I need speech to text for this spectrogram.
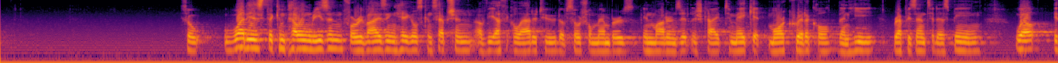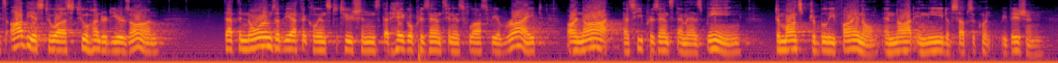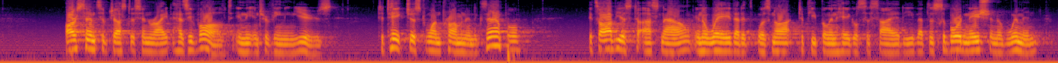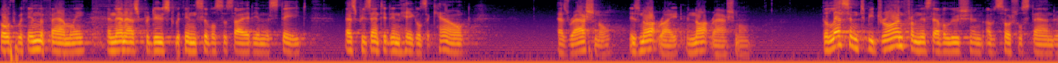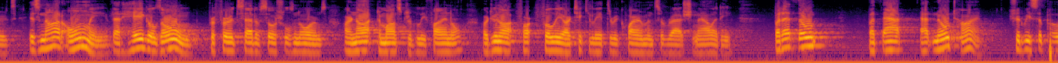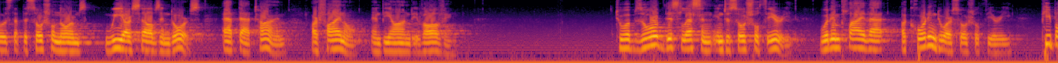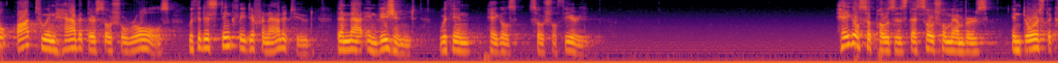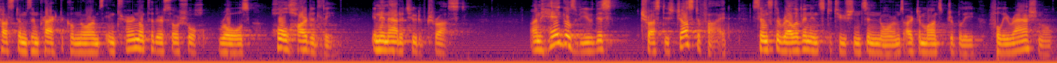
So, what is the compelling reason for revising Hegel's conception of the ethical attitude of social members in modern Sittlichkeit to make it more critical than he represented as being? Well, it's obvious to us 200 years on that the norms of the ethical institutions that Hegel presents in his philosophy of right are not, as he presents them as being, demonstrably final and not in need of subsequent revision. Our sense of justice and right has evolved in the intervening years. To take just one prominent example, it's obvious to us now, in a way that it was not to people in Hegel's society, that the subordination of women, both within the family and then as produced within civil society and the state, as presented in Hegel's account as rational, is not right and not rational. The lesson to be drawn from this evolution of social standards is not only that Hegel's own preferred set of social norms are not demonstrably final or do not fully articulate the requirements of rationality, but, at but that at no time should we suppose that the social norms we ourselves endorse at that time are final and beyond evolving. To absorb this lesson into social theory would imply that, according to our social theory, people ought to inhabit their social roles with a distinctly different attitude than that envisioned within Hegel's social theory. Hegel supposes that social members endorse the customs and practical norms internal to their social roles wholeheartedly in an attitude of trust. On Hegel's view, this trust is justified, since the relevant institutions and norms are demonstrably fully rational.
